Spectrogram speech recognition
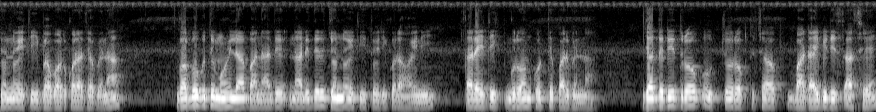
জন্য এটি ব্যবহার করা যাবে না। গর্ভবতী মহিলা বা নারী- নারীদের জন্য এটি তৈরি করা হয়নি। তারা এটি গ্রহণ করতে পারবেন না। যাদের হৃদরোগ, উচ্চ রক্তচাপ বা ডায়াবেটিস আছে,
